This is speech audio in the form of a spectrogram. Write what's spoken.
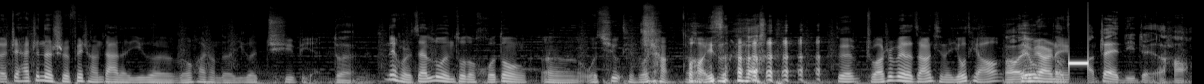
对，这还真的是非常大的一个文化上的一个区别。对，那会儿在论做的活动，嗯、我去挺多场，不好意思，对，主要是为了早上起的油条哦对面那个。这你这个好，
